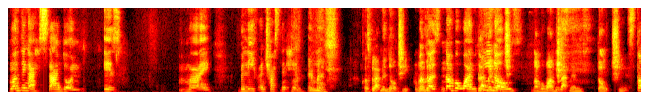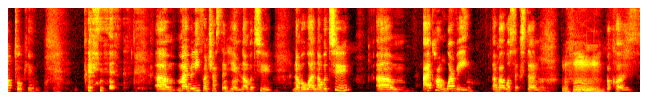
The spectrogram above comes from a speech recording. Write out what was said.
one thing I stand on is my belief and trust in him. Amen. Because black men don't cheat. Remember that. Because number one, Black he men don't cheat. knows. Number one, black men don't cheat. Stop talking. um, my belief and trust in him. Number two, number one. Number two, um, I can't worry about what's external Mm-hmm. because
